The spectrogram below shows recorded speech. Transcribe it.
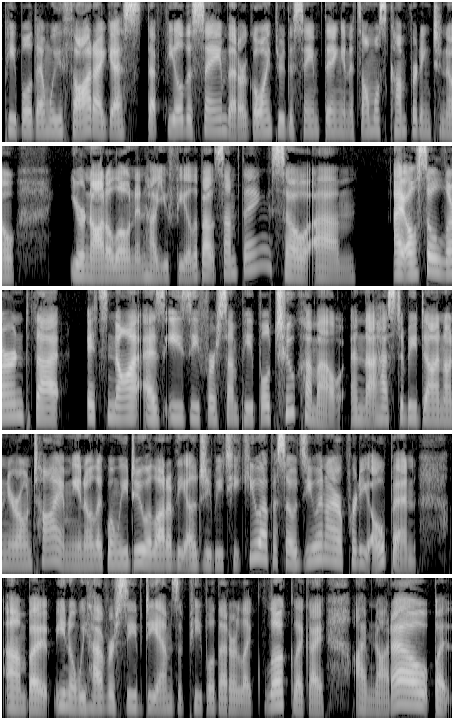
people than we thought, I guess, that feel the same, that are going through the same thing, and it's almost comforting to know you're not alone in how you feel about something. So um, I also learned that it's not as easy for some people to come out and that has to be done on your own time you know like when we do a lot of the lgbtq episodes you and i are pretty open um, but you know we have received dms of people that are like look like i i'm not out but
